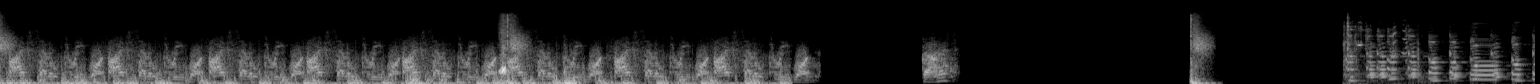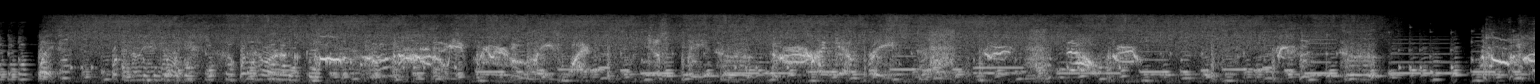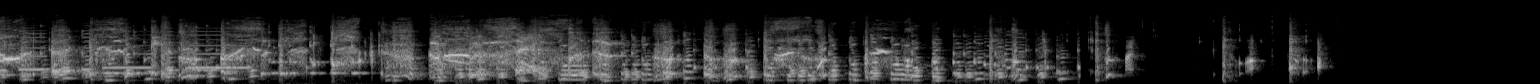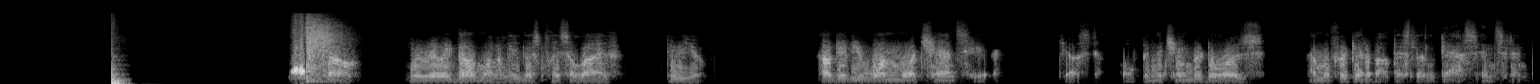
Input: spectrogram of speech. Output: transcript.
Five seven three one. five seven three one. five seven three one. five seven three one. five seven three one. five seven three one. five seven three one. five seven three one. Got it? So, you really don't want to leave this place alive, do you? I'll give you one more chance here. Just open the chamber doors, and we'll forget about this little gas incident.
